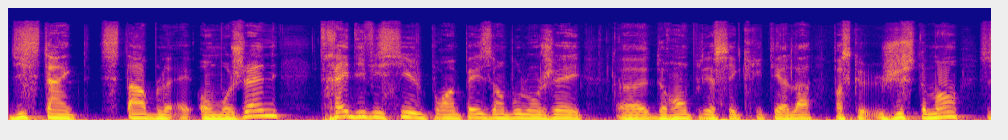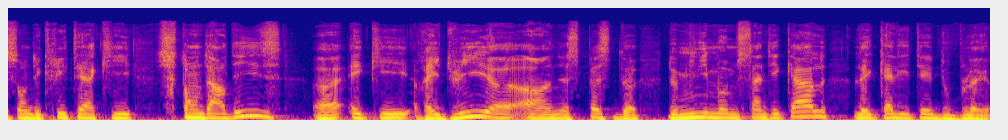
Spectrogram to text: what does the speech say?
distincte, stable et homogène. Très difficile pour un paysan boulanger de remplir ces critères-là parce que justement, ce sont des critères qui standardisent euh, et qui réduisent euh, à une espèce de, minimum syndical les qualités du blé.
